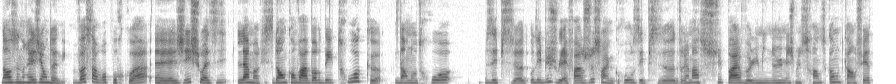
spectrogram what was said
dans une région donnée. Va savoir pourquoi euh, j'ai choisi la Mauricie. Donc, on va aborder trois cas dans nos trois épisodes. Au début, je voulais faire juste un gros épisode, vraiment super volumineux, mais je me suis rendu compte qu'en fait,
